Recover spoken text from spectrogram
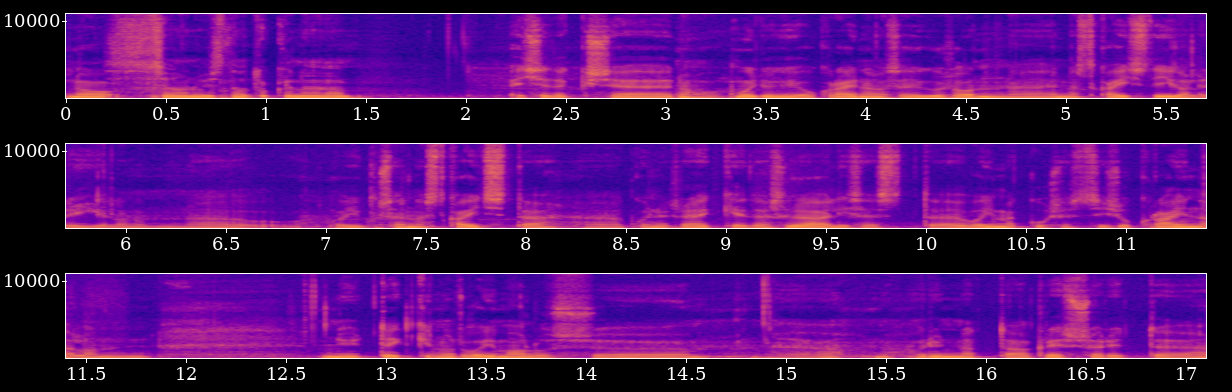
no see on vist natukene esiteks noh, muidugi Ukrainal see õigus on ennast kaitsta, igal riigil on õigus ennast kaitsta. kui nüüd rääkida sõjalisest võimekusest, siis Ukrainal on nüüd tekkinud võimalus äh, äh, noh, rünnata agressorit äh,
